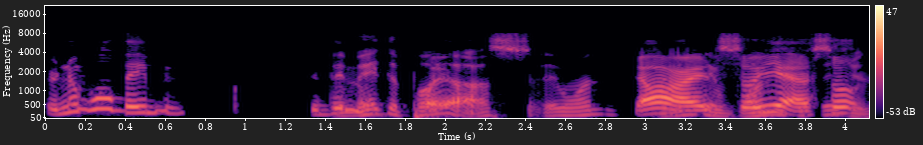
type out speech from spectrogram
Or no, well they did They made the playoffs. They won. All think right, they so yeah, so-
